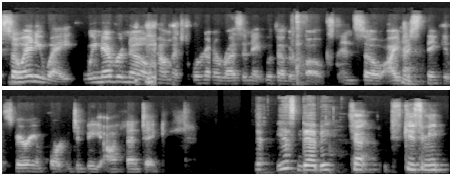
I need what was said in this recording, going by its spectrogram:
so, anyway, we never know how much we're going to resonate with other folks. And so, I just think it's very important to be authentic. Yes, Debbie. So, excuse me.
